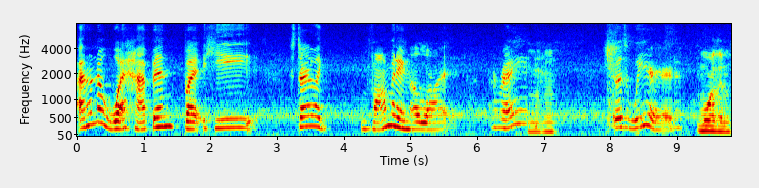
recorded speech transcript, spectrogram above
I don't know what happened, but he started like vomiting a lot, right? Mm -hmm. It was weird. More than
